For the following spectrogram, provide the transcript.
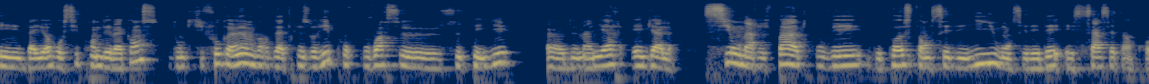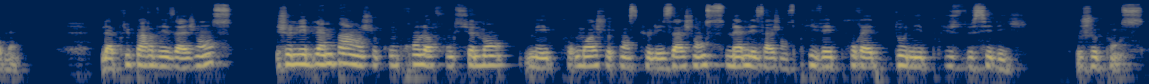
et d'ailleurs aussi prendre des vacances. Donc, il faut quand même avoir de la trésorerie pour pouvoir se, payer euh, de manière égale. Si on n'arrive pas à trouver de poste en CDI ou en CDD, et ça, c'est un problème. La plupart des agences je ne les blâme pas, hein, je comprends leur fonctionnement, mais pour moi, je pense que les agences, même les agences privées, pourraient donner plus de CDI. Je pense.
